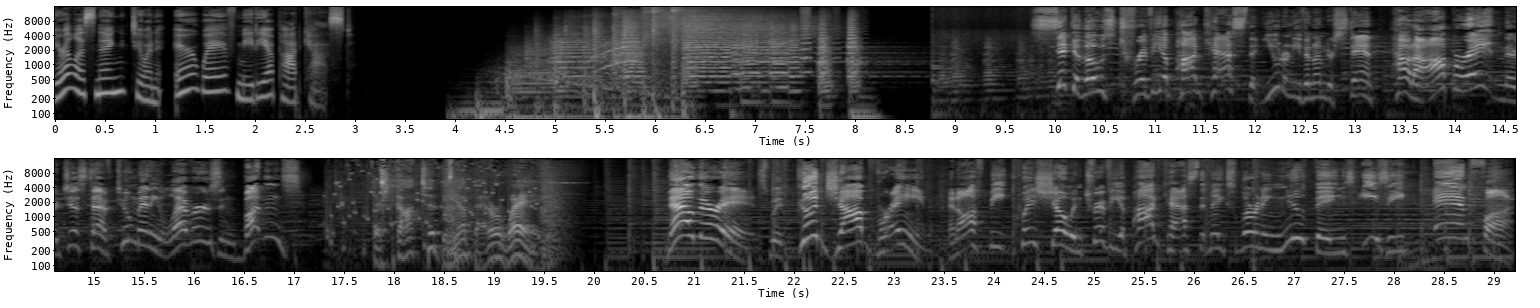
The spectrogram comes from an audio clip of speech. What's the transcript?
You're listening to an Airwave Media Podcast. Sick of those trivia podcasts that you don't even understand how to operate and they just have too many levers and buttons? There's got to be a better way. Now there is with Good Job Brain, an offbeat quiz show and trivia podcast that makes learning new things easy and fun.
